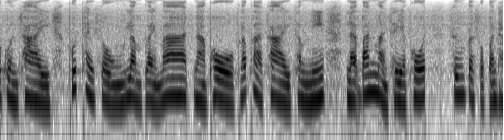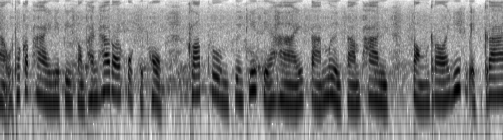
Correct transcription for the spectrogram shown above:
ประกลชัย พุทธไทยสงฆ์ลำปลายมาศนาโพ พระพลาชัยชำนิและบ้านใหม่ชัยพจน์ซึ่งประสบปัญหาอุทกภัยในปี 2566 ครอบคลุมพื้นที่เสียหาย 33,221 ไร่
